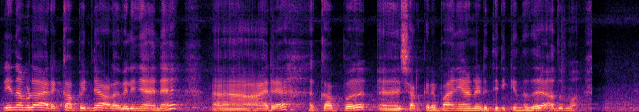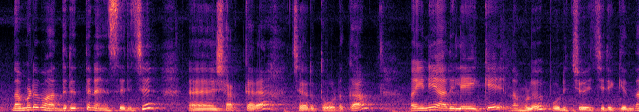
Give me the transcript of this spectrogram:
ഇനി നമ്മൾ അരക്കപ്പിന്റെ അളവിൽ ഞാൻ അര കപ്പ് ശർക്കര പാനിയാണ് എടുത്തിരിക്കുന്നത്. അത് നമ്മുടെ മധുരത്തിനനുസരിച്ച് ശർക്കര ചേർത്ത് കൊടുക്കാം. ഇനി അതിലേക്ക് നമ്മൾ പൊടിച്ചു വെച്ചിരിക്കുന്ന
